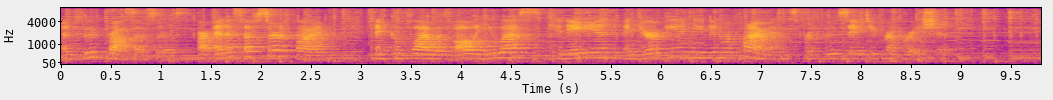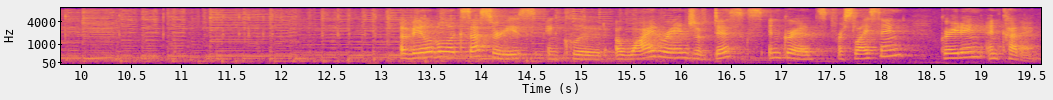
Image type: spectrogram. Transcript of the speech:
and Food Processors are NSF certified and comply with all US, Canadian, and European Union requirements for food safety preparation. Available accessories include a wide range of discs and grids for slicing, grating, and cutting,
